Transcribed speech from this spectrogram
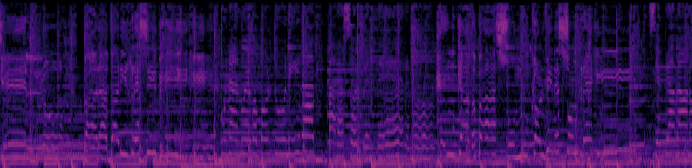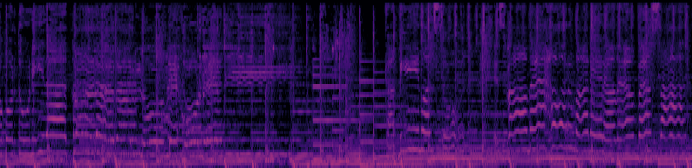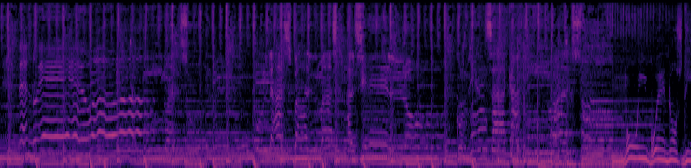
Cielo, para dar y recibir. Una nueva oportunidad para sorprendernos. En cada paso nunca olvides sonreír.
